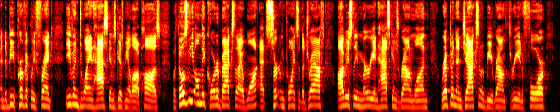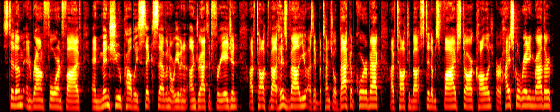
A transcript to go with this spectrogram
and to be perfectly frank, even Dwayne Haskins gives me a lot of pause. But those are the only quarterbacks that I want at certain points of the draft. Obviously, Murray and Haskins round one. Rypien and Jackson would be round three and four. Stidham in round four and five. And Minshew probably six, seven, or even an undrafted free agent. I've talked about his value as a potential backup quarterback. I've talked about Stidham's five star college or high school rating, rather,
